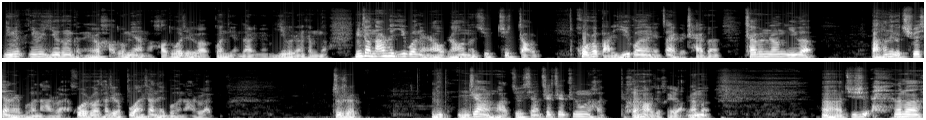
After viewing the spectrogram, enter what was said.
因为因为一个东西肯定有好多面嘛，好多这个观点在里面，一个人什么的，你只要拿出一个观点，然后然后呢去去找，或者说把这一个观点也再给拆分，拆分成一个，把它那个缺陷那部分拿出来，或者说它这个不完善那部分拿出来，就是你你这样的话，就像这这这东西很很好就黑了。那么啊，继续，那么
